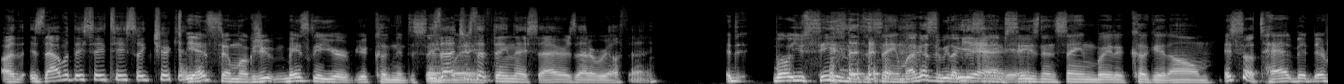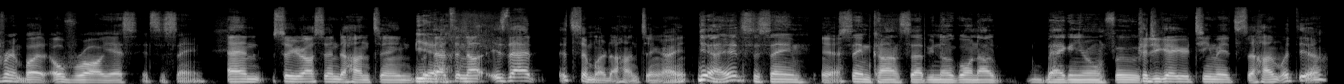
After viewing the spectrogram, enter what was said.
Are is that what they say tastes like chicken? Yeah, it's similar because you basically you're you're cooking it the same Is that way. just a thing they say, or is that a real thing? It, Well, you season it the same. I guess it'd be like the Yeah, same yeah. seasoning, same way to cook it. Um, it's a tad bit different, but overall, yes, it's the same. And so you're also into hunting. But Yeah. That's enough. Is that it's similar to hunting, right? Yeah, it's the same. Yeah. same concept. You know, going out bagging your own food. Could you get your teammates to hunt with you?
